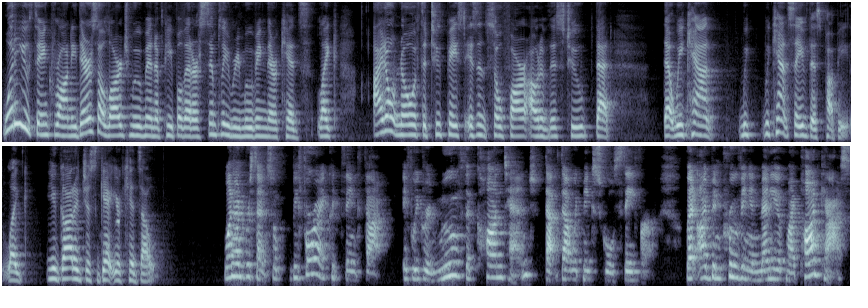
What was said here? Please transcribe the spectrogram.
what do you think ronnie? There's a large movement of people that are simply removing their kids. Like i don't know if the toothpaste isn't so far out of this tube that that we can't we we can't save this puppy. Like you got to just get your kids out. 100%. So before I could think that if we could remove the content, that that would make schools safer. But I've been proving in many of my podcasts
